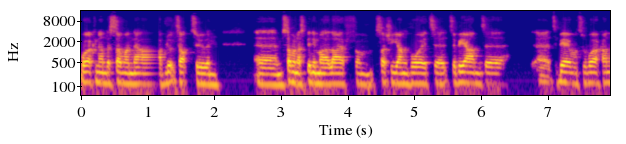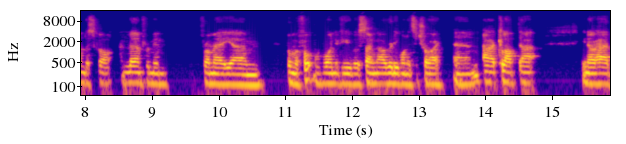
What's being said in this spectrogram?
working under someone that I've looked up to and um, someone that's been in my life from such a young boy to to be able to uh, to be able to work under Scott and learn from him from a um, from a football point of view was something I really wanted to try um, at a club that you know had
